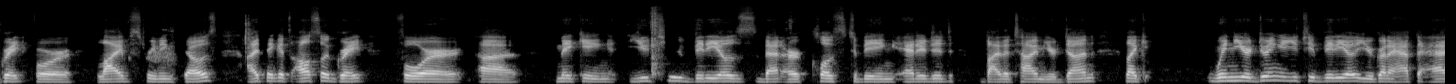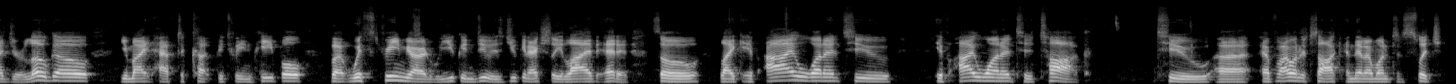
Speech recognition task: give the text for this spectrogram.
great for live streaming shows. I think it's also great for uh, making YouTube videos that are close to being edited by the time you're done. Like when you're doing a YouTube video, you're going to have to add your logo. You might have to cut between people. But with StreamYard, what you can do is you can actually live edit. So, like, if I wanted to, if I wanted to talk to uh, if I wanted to talk and then I wanted to switch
